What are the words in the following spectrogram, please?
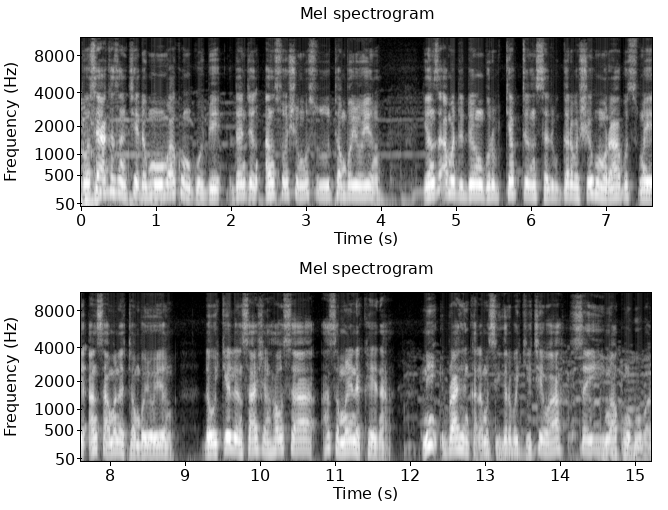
To sai a kasance da mu makon gobe don jin ansoshin wasu tambayoyin. Yanzu a madadin Group Captain Sadiq Garba Shehu Murabus mai an samu tambayoyin da wakilin sashen Hausa Hassan Maina Kaina. Ni Ibrahim Kalamasi Garba ke cewa sai makon gobe.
